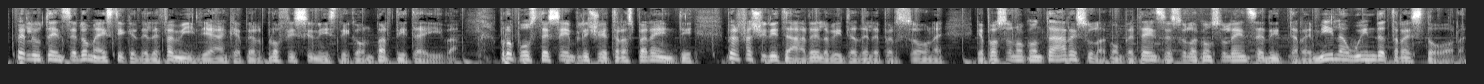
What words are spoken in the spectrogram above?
per le utenze domestiche delle famiglie e anche per professionisti con partita IVA. Proposte semplici e trasparenti per facilitare la vita delle persone che possono contare sulla competenza e sulla consulenza di 3000 Wind 3 Store.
